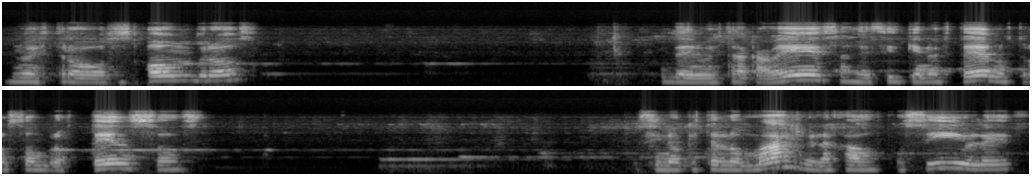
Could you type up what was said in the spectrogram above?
nuestros hombros de nuestra cabeza, es decir, que no estén nuestros hombros tensos, sino que estén lo más relajados posibles.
